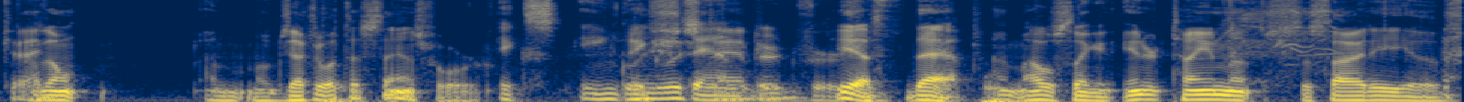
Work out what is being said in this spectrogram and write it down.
Okay. I don't I don't know exactly what that stands for. ex- English, English Standard, Standard. Version. Yes, that. Um, I was thinking Entertainment Society of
